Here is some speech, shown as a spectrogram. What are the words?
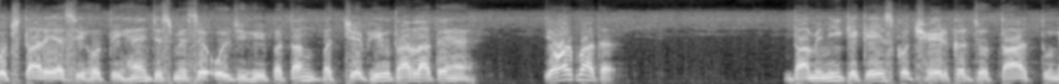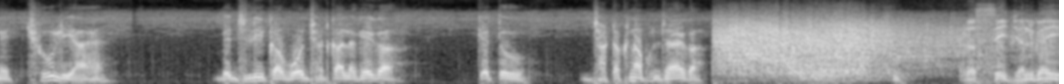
कुछ तारे ऐसी होती हैं जिसमें से उलझी हुई पतंग बच्चे भी उतार लाते हैं। ये और बात है। दामिनी के केस को छेड़कर जो तार तूने छू लिया है, बिजली का वो झटका लगेगा कि तू झटकना भूल जाएगा। रस्सी जल गई,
